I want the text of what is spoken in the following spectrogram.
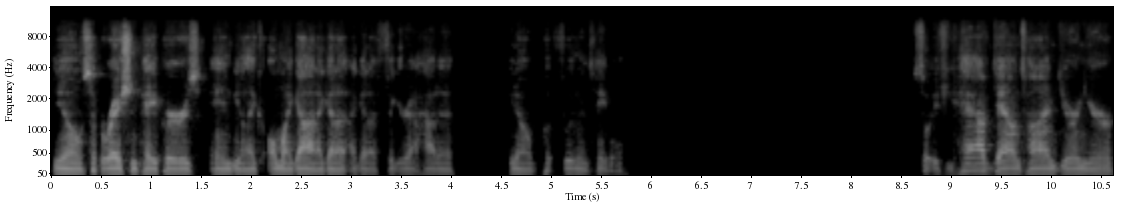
you know, separation papers and be like, oh my God, I gotta, I gotta figure out how to, you know, put food on the table. So if you have downtime during your,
